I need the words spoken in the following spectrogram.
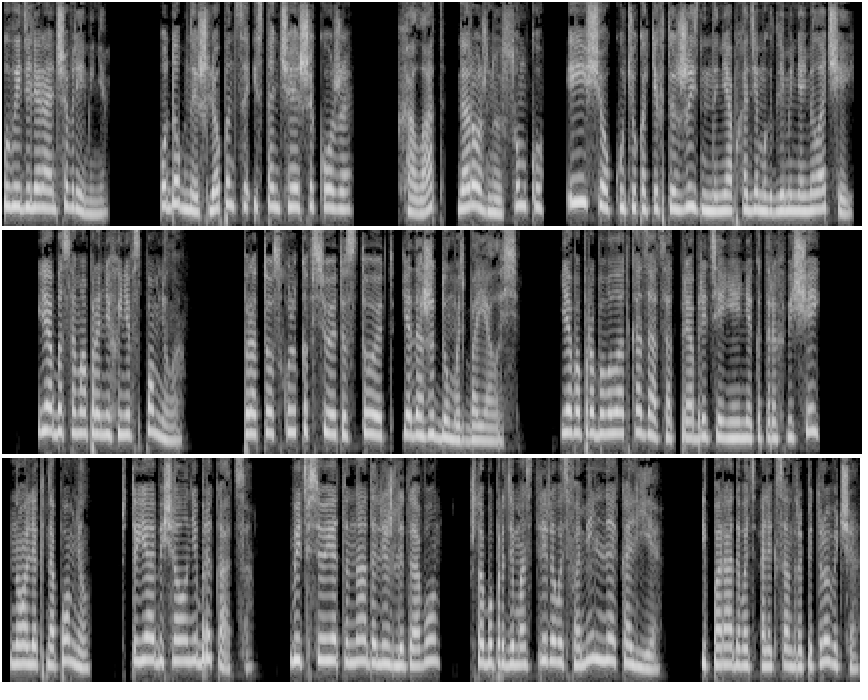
увидели раньше времени. Удобные шлепанцы из тончайшей кожи, халат, дорожную сумку и еще кучу каких-то жизненно необходимых для меня мелочей. Я бы сама про них и не вспомнила. Про то, сколько все это стоит, я даже думать боялась. Я попробовала отказаться от приобретения некоторых вещей, но Олег напомнил, что я обещала не брыкаться. Ведь все это надо лишь для того, чтобы продемонстрировать фамильное колье и порадовать Александра Петровича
